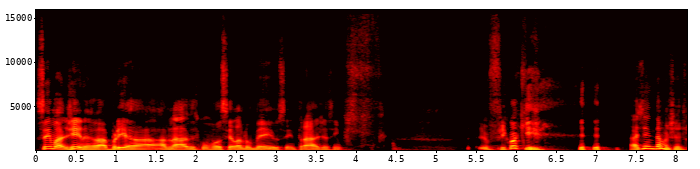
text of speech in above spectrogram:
Você imagina, eu abrir a, a nave com você lá no meio, sem traje, assim. Eu fico aqui. A gente dá um jeito.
